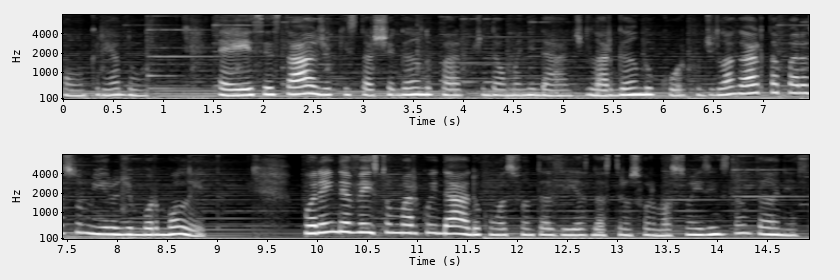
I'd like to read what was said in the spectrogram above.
com o Criador. É esse estágio que está chegando parte da humanidade, largando o corpo de lagarta para assumir o de borboleta. Porém, deveis tomar cuidado com as fantasias das transformações instantâneas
